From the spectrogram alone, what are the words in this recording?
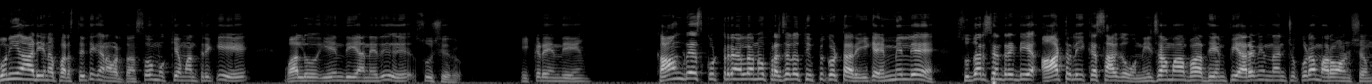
కొనియాడిన పరిస్థితి కనబడుతుంది. సో ముఖ్యమంత్రికి వాళ్ళు ఏంది అనేది చూసిరు ఇక్కడ ఏంది కాంగ్రెస్ కుట్రలను ప్రజలు తిప్పికొట్టారు. ఇక ఎమ్మెల్యే సుదర్శన్ రెడ్డి ఆటలు ఇక సాగవు. నిజామాబాద్ ఎంపీ అరవింద్ అంచు కూడా మరో అంశం.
